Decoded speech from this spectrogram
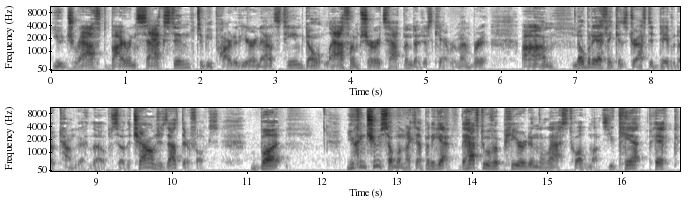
You draft Byron Saxton to be part of your announced team. Don't laugh. I'm sure it's happened. I just can't remember it. Um, nobody, I think, has drafted David Otunga, though. So the challenge is out there, folks. But you can choose someone like that. But again, they have to have appeared in the last 12 months. You can't pick,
